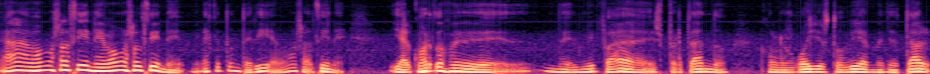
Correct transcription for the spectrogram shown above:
ah, vamos al cine, vamos al cine. Mira qué tontería, vamos al cine y al cuarto me de, mi pa despertando con los huellos todavía medio tal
